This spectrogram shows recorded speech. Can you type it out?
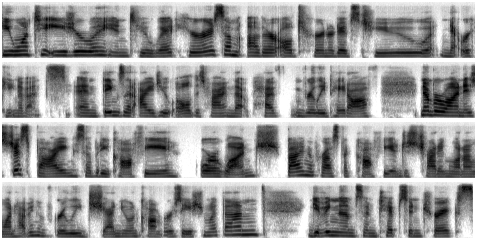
you want to ease your way into it, here are some other alternatives to networking events and things that I do all the time that have really paid off. Number one is just buying somebody coffee or lunch, buying a prospect coffee and just chatting one on one, having a really genuine conversation with them, giving them some tips and tricks.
